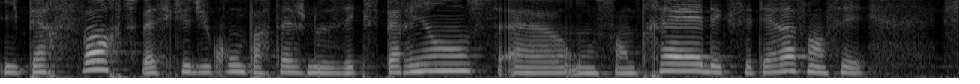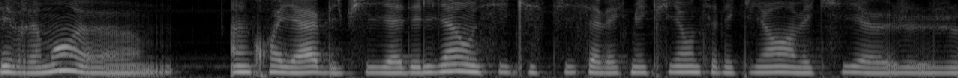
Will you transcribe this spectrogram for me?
hyper fortes parce que du coup on partage nos expériences, euh, on s'entraide, etc. Enfin c'est c'est vraiment incroyable. Et puis il y a des liens aussi qui se tissent avec mes clientes, il y a des clients avec qui je, je,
